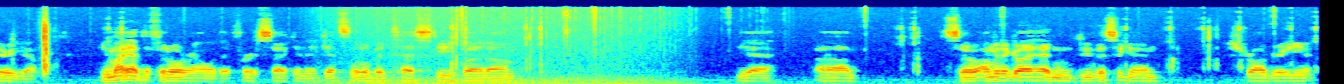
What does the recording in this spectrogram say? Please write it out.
There you go. You might have to fiddle around with it for a second. It gets a little bit testy, but um, yeah. Um, so I'm going to go ahead and do this again. Straw gradient.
